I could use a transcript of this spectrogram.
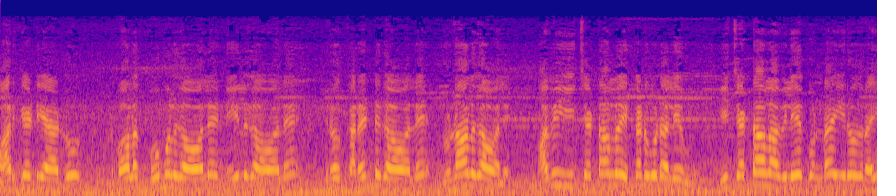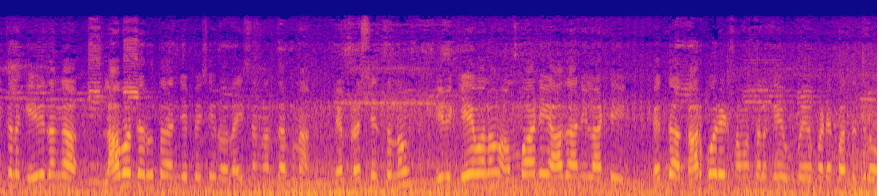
మార్కెట్ యార్డులు వాళ్ళకు భూములు కావాలి నీళ్ళు కావాలి ఈరోజు కరెంటు కావాలి రుణాలు కావాలి. అవి ఈ చట్టాల్లో ఎక్కడ కూడా లేవు. ఈ చట్టాలు అవి లేకుండా ఈరోజు రైతులకు ఏ విధంగా లాభం జరుగుతుందని చెప్పేసి ఈరోజు రైతు సంఘం తరఫున మేము ప్రశ్నిస్తున్నాం. ఇవి కేవలం అంబానీ ఆదాని లాంటి పెద్ద కార్పొరేట్ సంస్థలకే ఉపయోగపడే పద్ధతిలో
